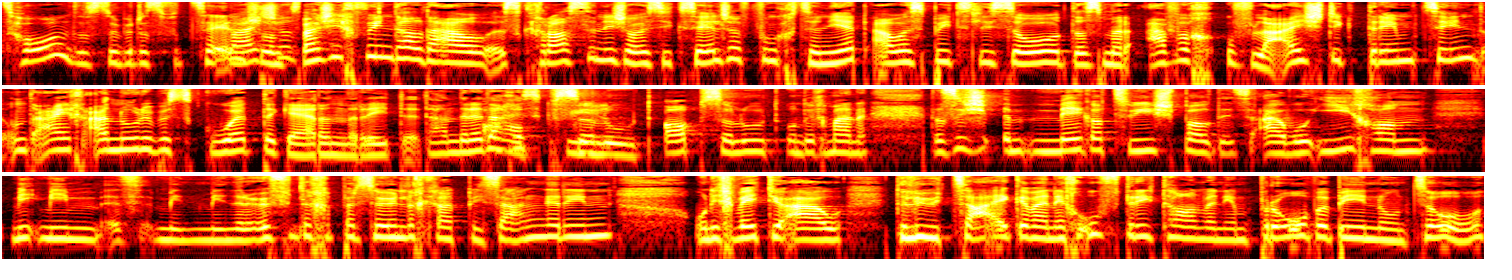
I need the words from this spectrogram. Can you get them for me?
toll, dass du über das erzählst. Weißt, weißt ich finde halt auch, das Krasse ist, unsere Gesellschaft funktioniert auch ein bisschen so, dass wir einfach auf Leistung getrimmt sind und eigentlich auch nur über das Gute gerne reden. Haben nicht absolut, absolut. Und ich meine, das ist ein mega Zwiespalt, jetzt auch, wo ich kann mit, meinem, mit meiner öffentlichen Persönlichkeit, bin Sängerin und ich will ja auch den Leuten zeigen, wenn ich Auftritt habe, wenn ich am Proben bin und so.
